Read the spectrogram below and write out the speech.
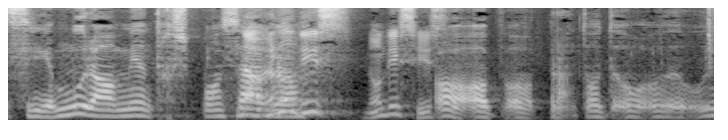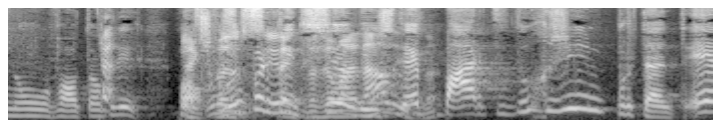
seria moralmente Não, responsável... eu não disse, não disse isso. Oh, oh, pronto, oh, oh, oh, não houve autocrítica. Podes Mas o Partido Socialista é não é? parte do regime. Portanto, é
